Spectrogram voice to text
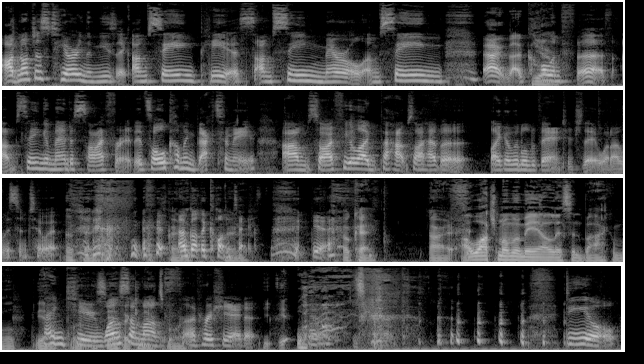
I'm not just hearing the music. I'm seeing Pierce. I'm seeing Meryl. I'm seeing uh, uh, Colin Firth. I'm seeing Amanda Seyfried. It's all coming back to me. Um, so I feel like perhaps I have a like a little advantage there when I listen to it. Okay. I've got the enough, fair enough. context. Yeah. Okay. All right. I'll watch Mamma Mia. I'll listen back, and we'll. Yeah, Thank we'll you. Once a month. more. I appreciate it. Yeah? Deal.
